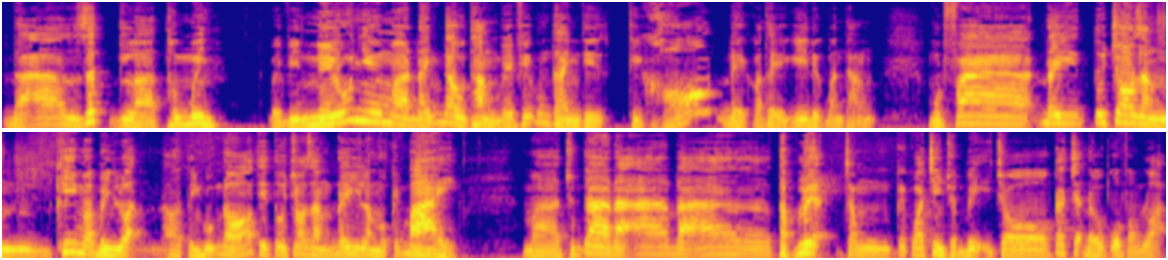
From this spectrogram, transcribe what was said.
đã rất là thông minh bởi vì nếu như mà đánh đầu thẳng về phía khung thành thì thì khó để có thể ghi được bàn thắng. Một pha đây tôi cho rằng khi mà bình luận ở tình huống đó thì tôi cho rằng đây là một cái bài mà chúng ta đã đã tập luyện trong cái quá trình chuẩn bị cho các trận đấu của vòng loại.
